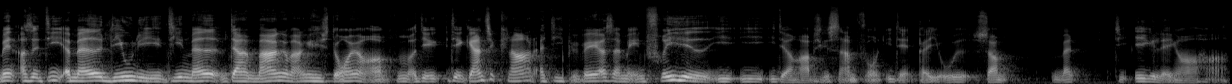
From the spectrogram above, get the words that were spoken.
men altså, de er meget livlige. De er meget, der er mange, mange historier om dem, og det, det er ganske klart, at de bevæger sig med en frihed i, i, i det arabiske samfund i den periode, som man, de ikke længere har.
